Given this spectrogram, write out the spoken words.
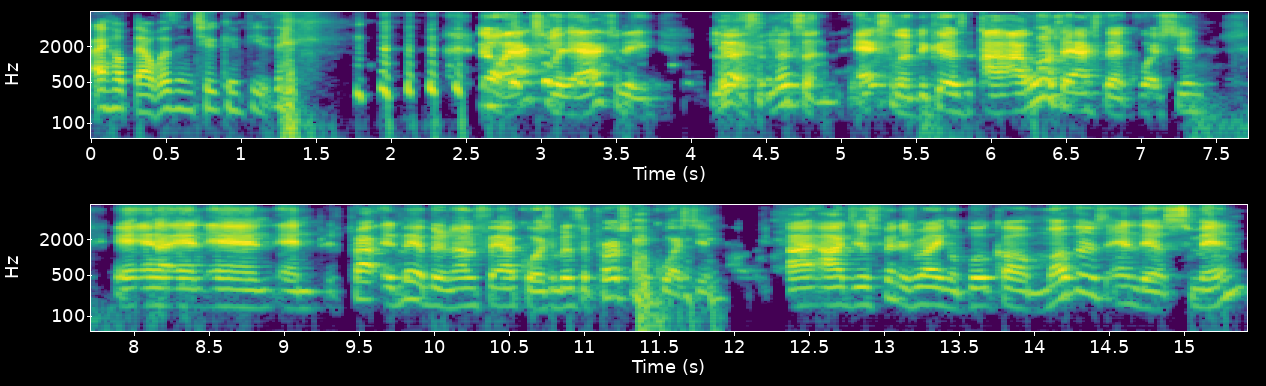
I hope that wasn't too confusing. no, actually, actually, listen, listen, excellent. Because I, I wanted to ask that question, and and and and it, probably, it may have been an unfair question, but it's a personal question. I, I just finished writing a book called "Mothers and Their Smen."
